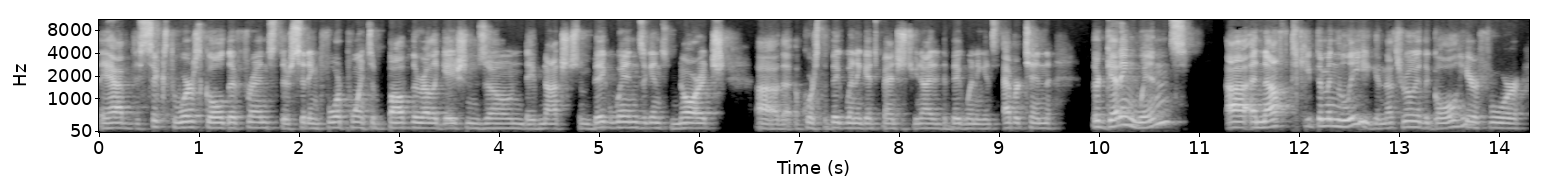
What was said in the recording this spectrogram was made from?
they have the sixth worst goal difference. They're sitting four points above the relegation zone. They've notched some big wins against Norwich. Uh, of course, the big win against Manchester United, the big win against Everton. They're getting wins uh, enough to keep them in the league. And that's really the goal here for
